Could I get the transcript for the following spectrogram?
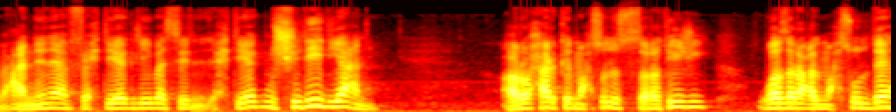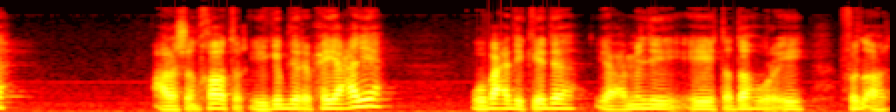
عننا في احتياج ليه؟ بس الاحتياج مش شديد يعني. أروح اركن المحصول الاستراتيجي وازرع المحصول ده علشان خاطر يجيب لي ربحية عالية وبعد كده يعمل لي إيه؟ تدهور إيه؟ في الأرض.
